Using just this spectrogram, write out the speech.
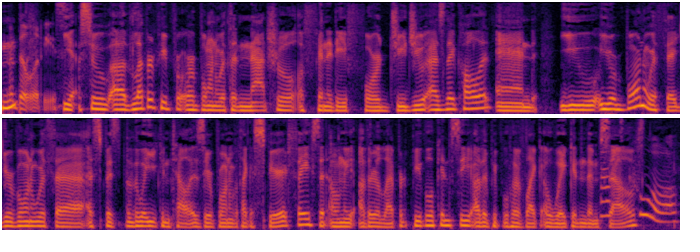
abilities. Yeah, so uh, leopard people are born with a natural affinity for juju, as they call it, and you you're born with it. You're born with a, a the way you can tell is you're born with like a spirit face that only other leopard people can see. Other people who have like awakened themselves. cool.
